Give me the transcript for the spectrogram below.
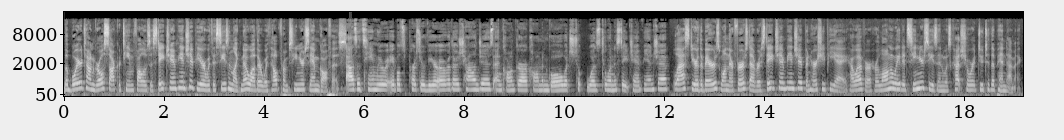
The Boyertown girls soccer team follows a state championship year with a season like no other with help from senior Sam Goffus. As a team, we were able to persevere over those challenges and conquer our common goal, which to- was to win a state championship. Last year, the Bears won their first ever state championship in Hershey, PA. However, her long awaited senior season was cut short due to the pandemic.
